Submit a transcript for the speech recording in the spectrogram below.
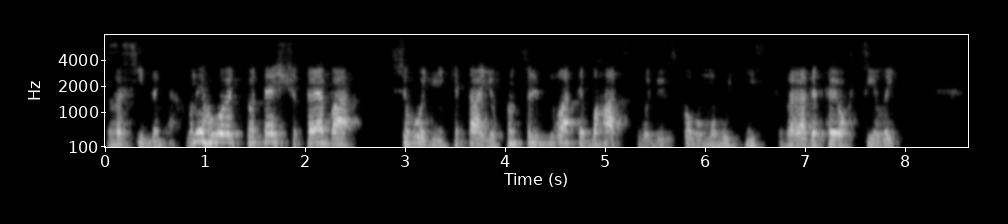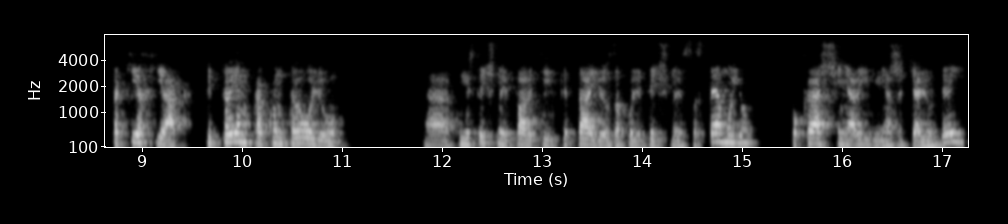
засіданнях? Вони говорять про те, що треба сьогодні Китаю консолідувати багатство і військову могутність заради трьох цілей таких як підтримка контролю комуністичної партії Китаю за політичною системою, покращення рівня життя людей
